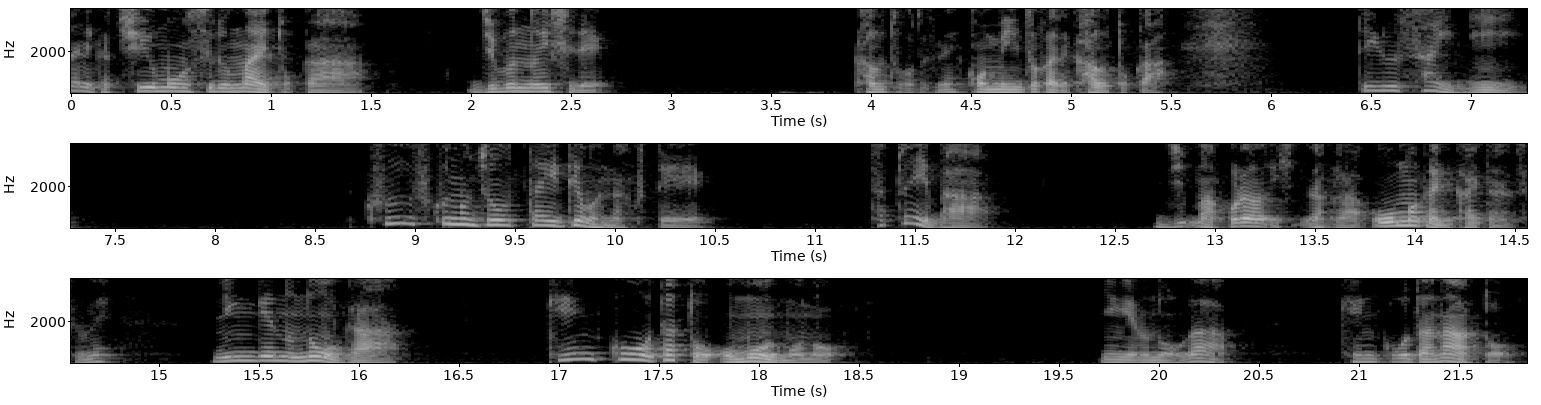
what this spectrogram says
何か注文する前とか、自分の意思で買うってことですね。コンビニとかで買うとか。っていう際に、空腹の状態ではなくて、例えば、じまあこれはなんか大まかに書いてあるんですよね。人間の脳が健康だと思うもの。人間の脳が健康だなと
